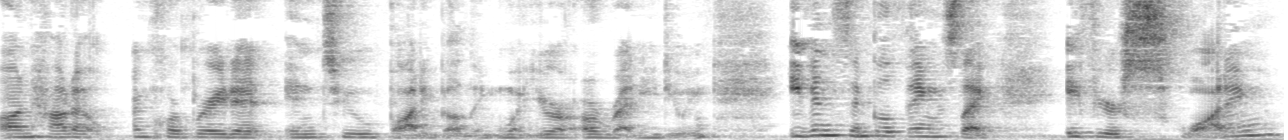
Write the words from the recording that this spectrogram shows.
on how to incorporate it into bodybuilding, what you're already doing. Even simple things like if you're squatting,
